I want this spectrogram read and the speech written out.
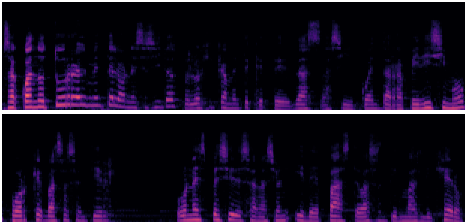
o sea, cuando tú realmente lo necesitas, pues lógicamente que te das así cuenta rapidísimo porque vas a sentir una especie de sanación y de paz, te vas a sentir más ligero.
